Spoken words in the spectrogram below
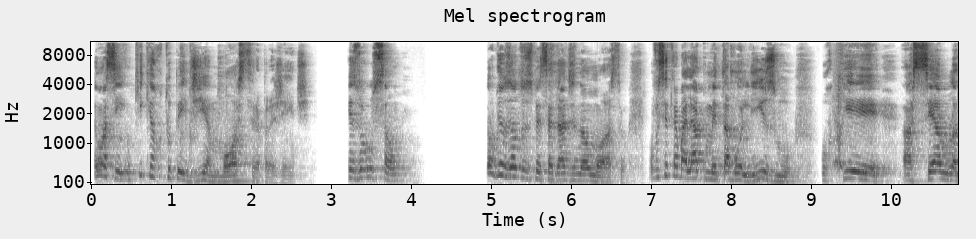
Então, assim, o que, que a ortopedia mostra pra gente? Resolução. Não que as outras especialidades não mostram. Mas você trabalhar com metabolismo, porque a célula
